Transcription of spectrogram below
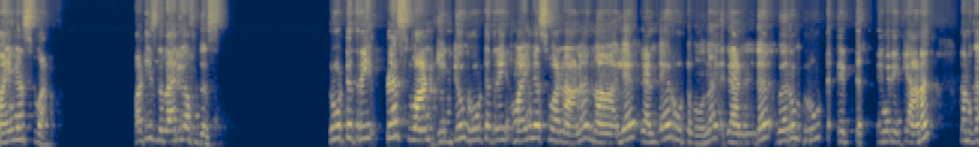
minus one what is the value of this root three plus one into root three minus one ആണ്. നാല് രണ്ട് റൂട്ട് മൂന്ന് രണ്ട് വെറും റൂട്ട് എട്ട്. എങ്ങനെയൊക്കെയാണ് നമുക്ക്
